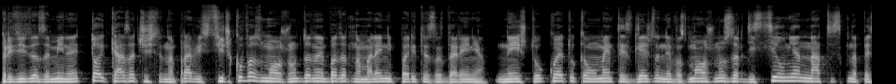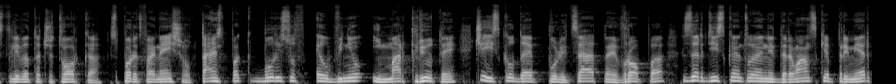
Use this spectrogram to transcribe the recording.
Преди да замине, той каза, че ще направи всичко възможно да не бъдат намалени парите за дарения. Нещо, което към момента изглежда невъзможно заради силния натиск на пестеливата четворка. Според Financial Times пък, Борисов е обвинил и Марк Рюте, че е искал да е полицаят на Европа заради искането на нидерландския премьер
